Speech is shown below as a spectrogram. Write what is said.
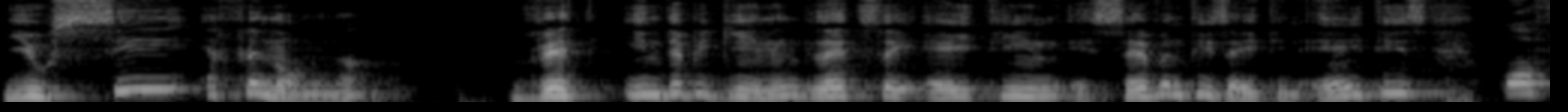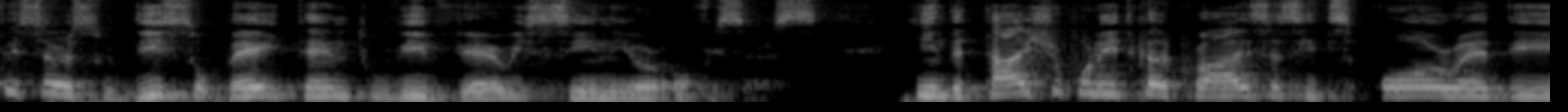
You see a phenomena that in the beginning, let's say 1870s, eh, 1880s, officers who disobey tend to be very senior officers. In the Taisho political crisis, it's already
